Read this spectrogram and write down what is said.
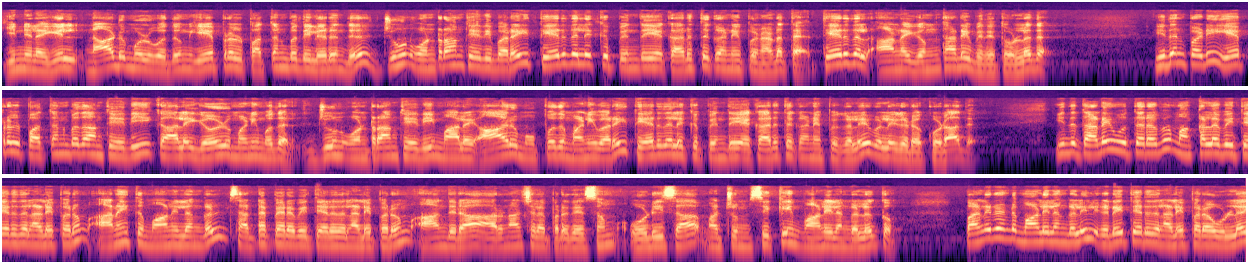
இந்நிலையில் நாடு முழுவதும் ஏப்ரல் பத்தொன்பதிலிருந்து ஜூன் ஒன்றாம் தேதி வரை தேர்தலுக்கு பிந்தைய கருத்து கணிப்பு நடத்த தேர்தல் ஆணையம் தடை விதித்துள்ளது. இதன்படி ஏப்ரல் பத்தொன்பதாம் தேதி காலை ஏழு மணி முதல் ஜூன் ஒன்றாம் தேதி மாலை ஆறு முப்பது மணி வரை தேர்தலுக்கு பிந்தைய கருத்து கணிப்புகளை வெளியிடக்கூடாது. இந்த தடை உத்தரவு மக்களவை தேர்தல் நடைபெறும். அனைத்து மாநிலங்கள் சட்டப்பேரவை தேர்தல் நடைபெறும். ஆந்திரா அருணாச்சல பிரதேசம் ஒடிசா மற்றும் சிக்கிம் மாநிலங்களுக்கும். பன்னிரண்டு மாநிலங்களில் இடைத்தேர்தல் நடைபெற உள்ள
